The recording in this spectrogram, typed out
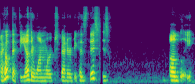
I hope that the other one works better because this is ugly.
